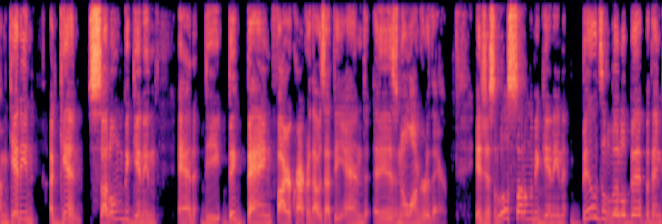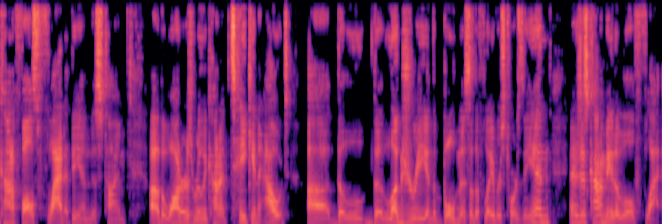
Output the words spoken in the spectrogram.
I'm getting, again, subtle in the beginning, and the big bang firecracker that was at the end is no longer there. It's just a little subtle in the beginning, builds a little bit, but then kind of falls flat at the end this time. Uh, the water is really kind of taken out uh, the the luxury and the boldness of the flavors towards the end, and it just kind of made it a little flat.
